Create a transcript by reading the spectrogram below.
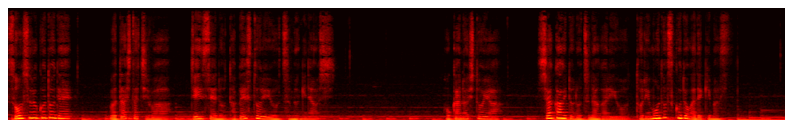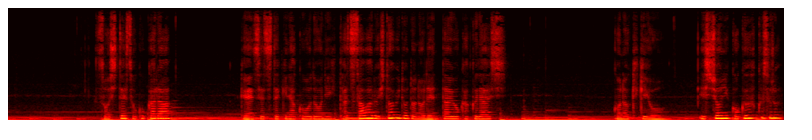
そうすることで私たちは人生のタペストリーを紡ぎ直し他の人や社会とのつながりを取り戻すことができます。そしてそこから建設的な行動に携わる人々との連帯を拡大しこの危機を一緒に克服する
